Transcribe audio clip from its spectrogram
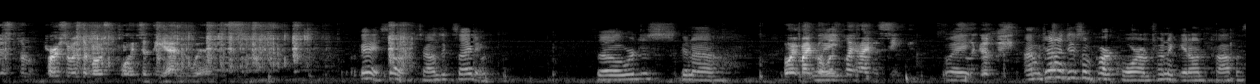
just the person with the most points at the end wins. Okay, so sounds exciting. So we're just gonna Oh, wait, Michael, let's play hide and seek. wait. This is a good. I'm trying to do some parkour. I'm trying to get on top of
